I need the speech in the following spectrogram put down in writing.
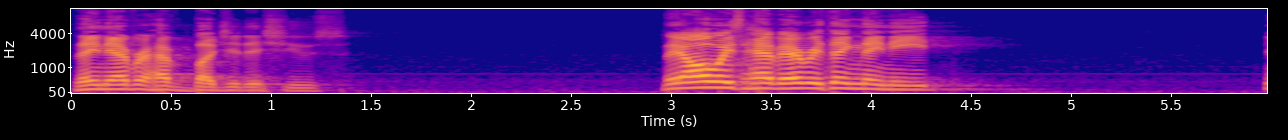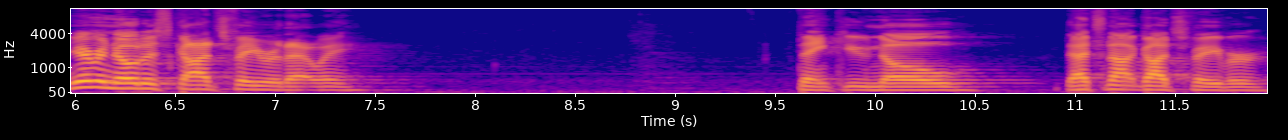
They never have budget issues. They always have everything they need. You ever notice God's favor that way? Thank you. No, that's not God's favor.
